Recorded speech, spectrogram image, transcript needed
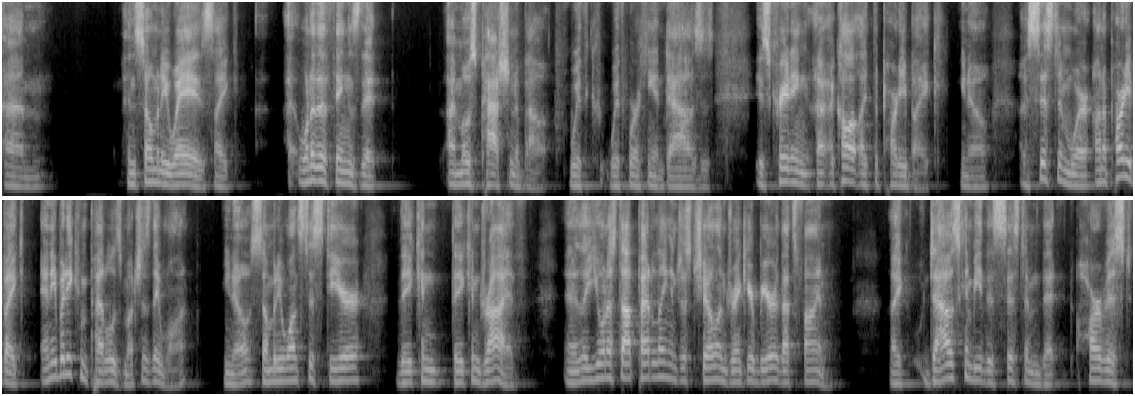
um, in so many ways. Like one of the things that I'm most passionate about with with working in DAOs is is creating. I call it like the party bike. You know, a system where on a party bike anybody can pedal as much as they want. You know, somebody wants to steer, they can they can drive. And like, you want to stop pedaling and just chill and drink your beer, that's fine. Like DAOs can be the system that harvest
